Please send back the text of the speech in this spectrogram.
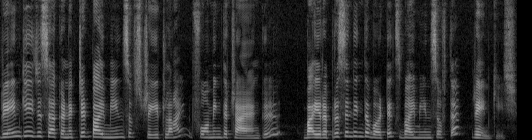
rain gauges are connected by means of straight line forming the triangle by representing the vertex by means of the rain gauge.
